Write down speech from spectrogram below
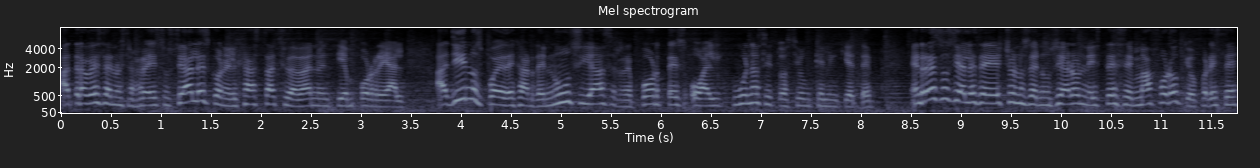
a través de nuestras redes sociales con el hashtag Ciudadano en Tiempo Real. Allí nos puede dejar denuncias, reportes o alguna situación que le inquiete. En redes sociales, de hecho, nos denunciaron este semáforo que ofrece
